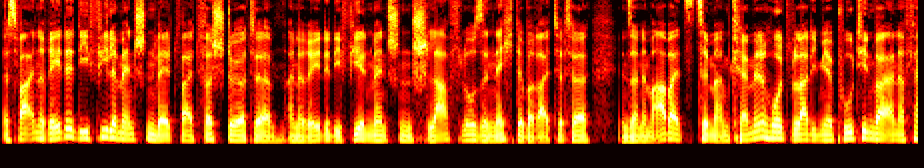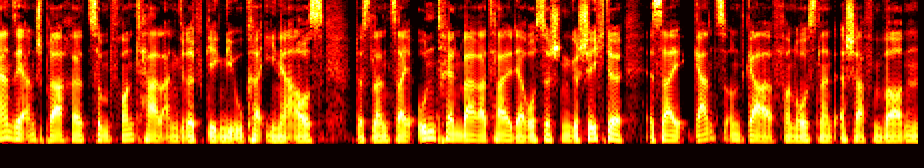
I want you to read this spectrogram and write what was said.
Es war eine Rede, die viele Menschen weltweit verstörte. Eine Rede, die vielen Menschen schlaflose Nächte bereitete. In seinem Arbeitszimmer im Kreml holt Wladimir Putin bei einer Fernsehansprache zum Frontalangriff gegen die Ukraine aus. Das Land sei untrennbarer Teil der russischen Geschichte. Es sei ganz und gar von Russland erschaffen worden,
